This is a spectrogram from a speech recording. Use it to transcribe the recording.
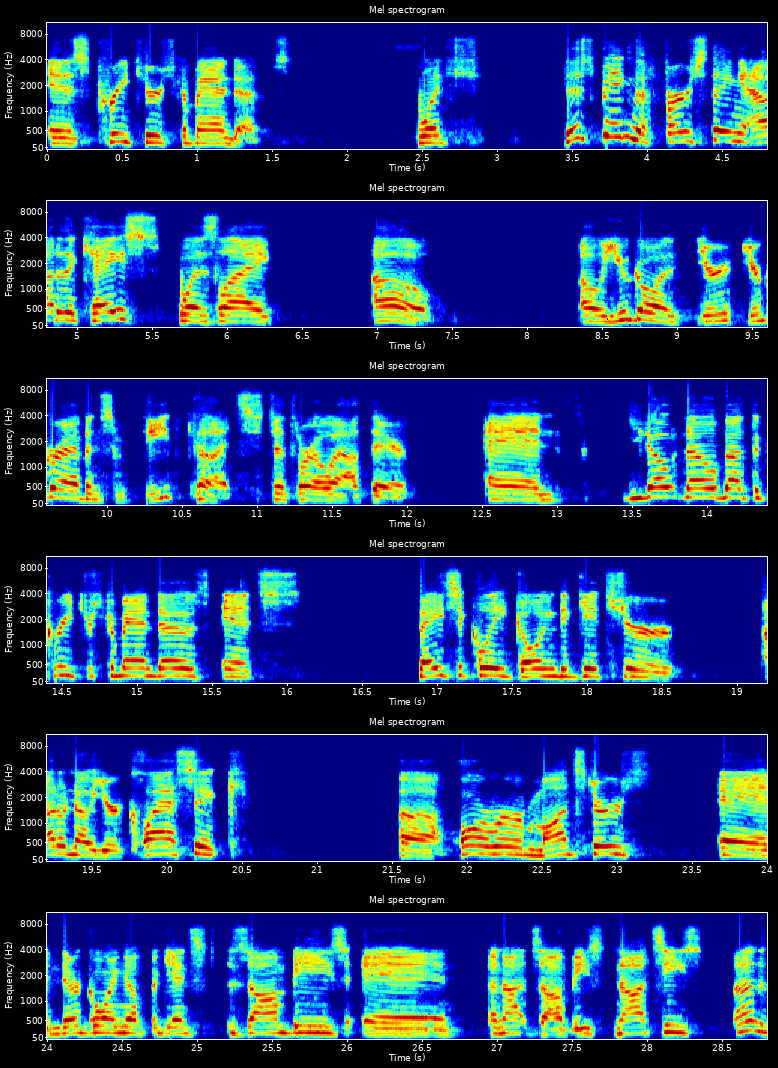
is Creatures Commandos, which this being the first thing out of the case was like, oh, oh, you going, you're you're grabbing some deep cuts to throw out there, and you don't know about the creatures commandos. It's basically going to get your, I don't know, your classic uh, horror monsters, and they're going up against zombies and uh, not zombies, Nazis, uh,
